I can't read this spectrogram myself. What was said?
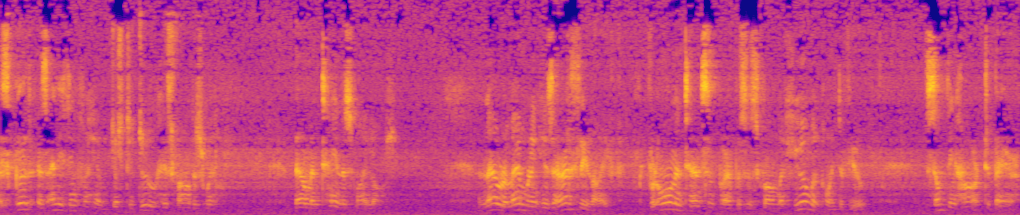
as good as anything for him, just to do his Father's will. Thou maintainest my lot. And now remembering his earthly life, for all intents and purposes, from a human point of view, something hard to bear.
